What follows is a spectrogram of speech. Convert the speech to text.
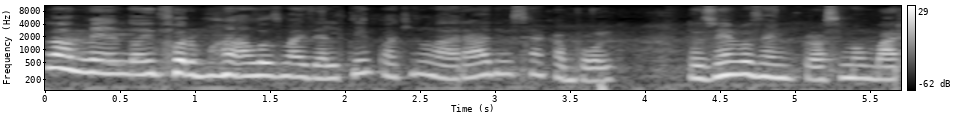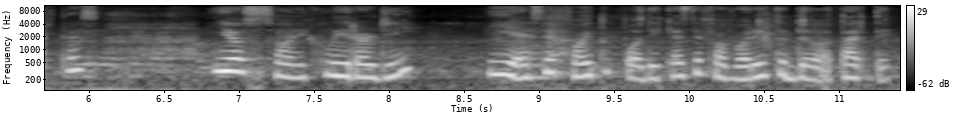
Lamento informá-los, mas o tempo aqui na rádio se acabou. Nos vemos no próximo martes. Eu sou Clear D e este foi tu podcast favorito da tarde.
